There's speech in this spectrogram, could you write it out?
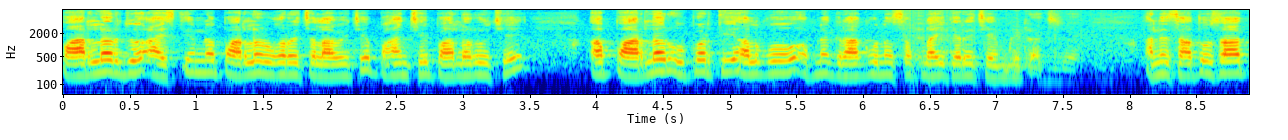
પાર્લર, જો આઈસ્ક્રીમના પાર્લર વગેરે ચલાવે છે, પાંચ, છ પાર્લરો છે, આ પાર્લર ઉપરથી આ લોકો આપણે ગ્રાહકોને સપ્લાય કરે છે એમની ડ્રગ્સ અને સાથોસાથ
